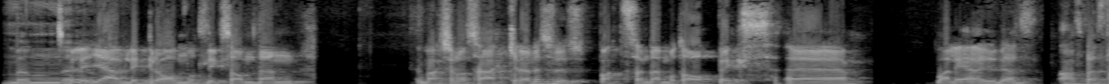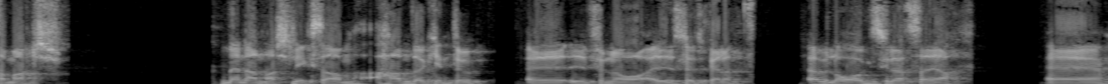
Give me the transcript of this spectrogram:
men, Spelade eh, jävligt bra mot liksom den matchen de säkrade slutspatsen där mot Apex. Eh, var hans bästa match. Men annars, liksom, han dök inte upp eh, i, final, i slutspelet överlag skulle jag säga. Eh,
